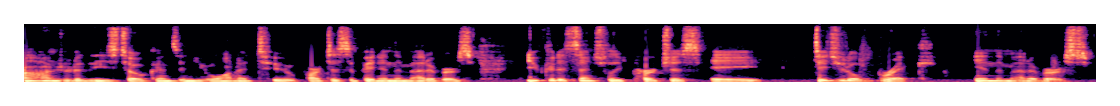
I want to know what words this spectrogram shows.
100 of these tokens and you wanted to participate in the metaverse, you could essentially purchase a digital brick in the metaverse,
